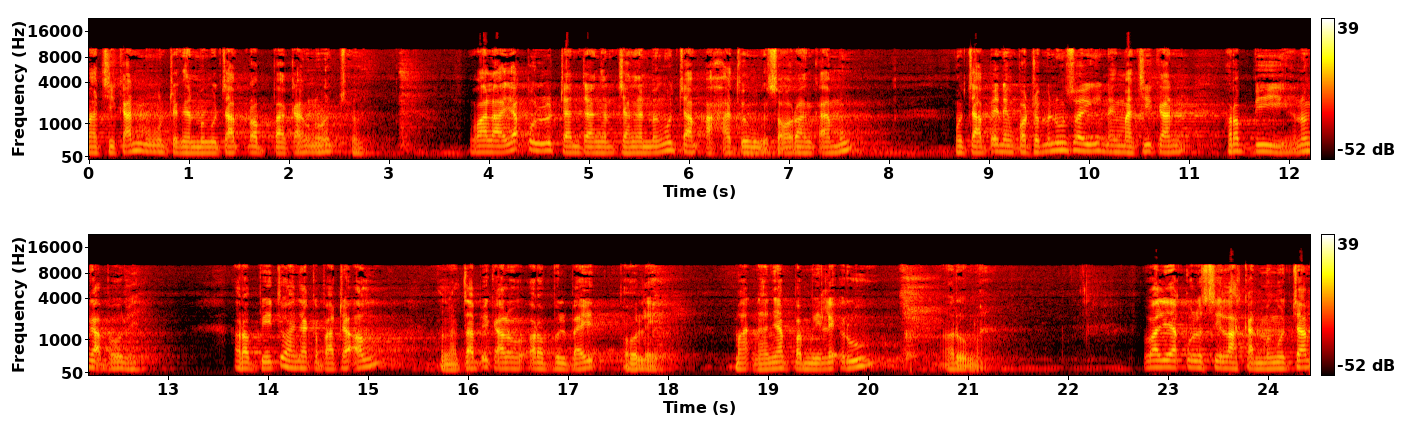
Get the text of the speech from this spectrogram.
majikanmu dengan mengucap rabbaka nojo wala yaqul dan jangan jangan mengucap ahadum seorang kamu. Ngucapin yang podo menungso iki nang majikan rabbi ngono enggak boleh. Rabbi itu hanya kepada Allah. Allah tapi kalau rabbul bait boleh. Maknanya pemilik ru rumah. Wal yaqul silahkan mengucap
